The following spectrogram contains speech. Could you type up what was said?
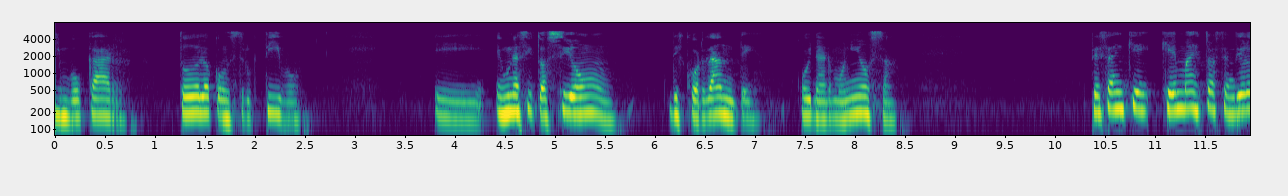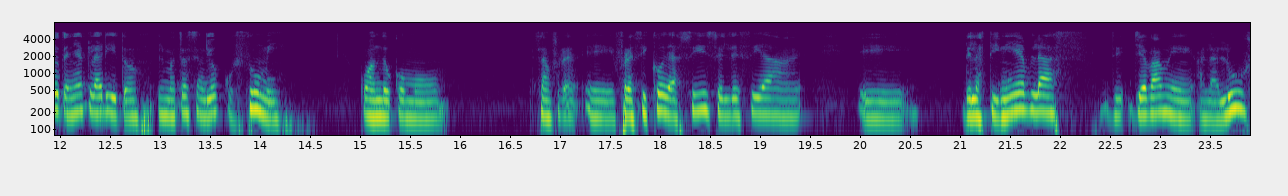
invocar todo lo constructivo eh, en una situación discordante o inarmoniosa. Ustedes saben que qué maestro ascendido lo tenía clarito, el maestro ascendido Kuzumi. cuando como San eh, Francisco de Asís, él decía, eh, de las tinieblas, llévame a la luz,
